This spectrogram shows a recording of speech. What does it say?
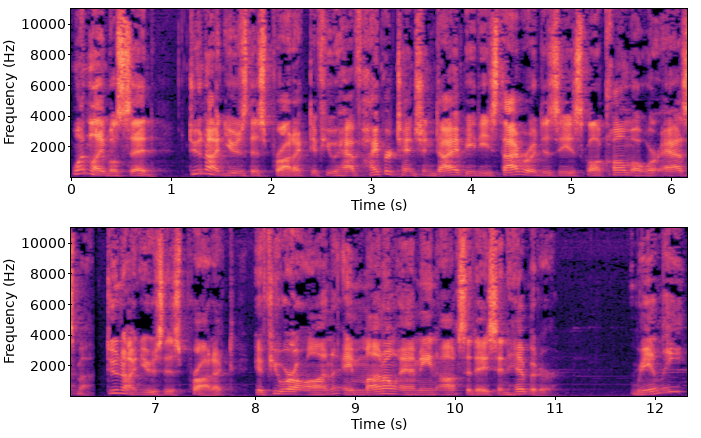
One label said, do not use this product if you have hypertension, diabetes, thyroid disease, glaucoma, or asthma. Do not use this product if you are on a monoamine oxidase inhibitor. Really?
